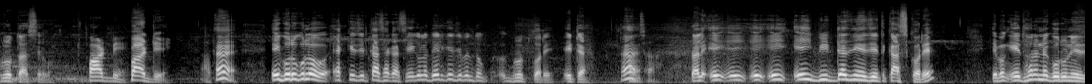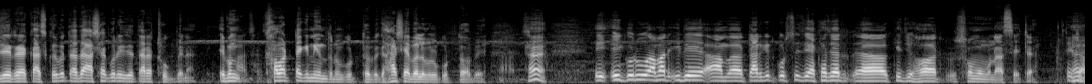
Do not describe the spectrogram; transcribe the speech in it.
গ্রোথ আছে। পার ডে পার ডে হ্যাঁ? এই গরুগুলো এক কেজির কাছাকাছি এগুলো দেড় কেজি পর্যন্ত গ্রোথ করে এটা হ্যাঁ? আচ্ছা। তাহলে এই এই এই এই এই ব্রিডটা নিয়ে যে কাজ করে এবং এই ধরনের গরু নিয়ে যারা কাজ করবে তাদের আশা করি যে তারা ঠকবে না। এবং খাবারটাকে নিয়ন্ত্রণ করতে হবে ঘাস অ্যাভেলেবল করতে হবে হ্যাঁ? এই এই গরু আমার ঈদে টার্গেট করছে যে এক হাজার কেজি হওয়ার সম্ভাবনা আছে এটা এটা?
